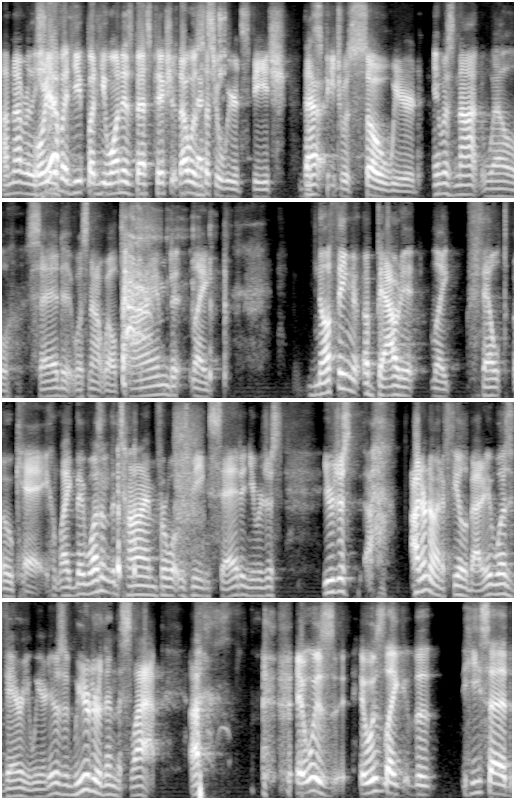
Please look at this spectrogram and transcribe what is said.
I'm not really. Sure. Oh sure yeah, but he but he won his best picture. That was such a weird speech. That, that, speech was so weird. It was not well said. It was not well timed. like nothing about it like felt okay. Like there wasn't the time for what was being said, and you were just you were just. Uh, I don't know how to feel about it. It was very weird. It was weirder than the slap. Uh, it was. It was like the he said,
